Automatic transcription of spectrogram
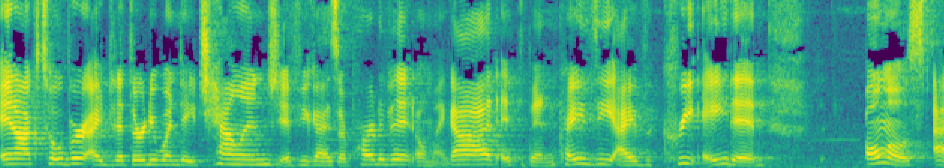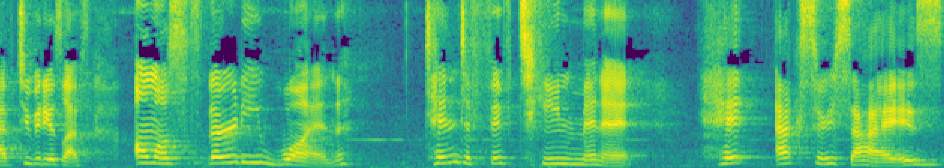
in October, I did a 31 day challenge. If you guys are part of it, oh my God, it's been crazy. I've created almost, I have two videos left, almost 31 10 to 15 minute HIIT exercise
